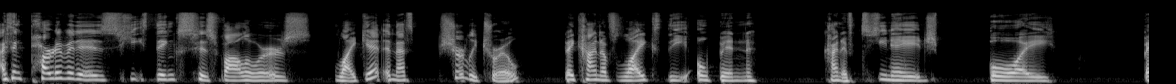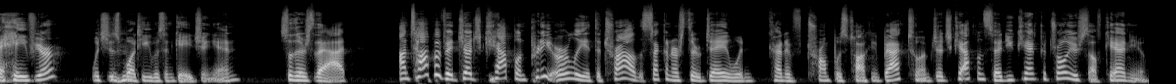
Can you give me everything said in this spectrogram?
I think part of it is he thinks his followers like it, and that's surely true. They kind of like the open, kind of teenage boy behavior, which is mm-hmm. what he was engaging in. So there's that. On top of it, Judge Kaplan, pretty early at the trial, the second or third day when kind of Trump was talking back to him, Judge Kaplan said, You can't control yourself, can you?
